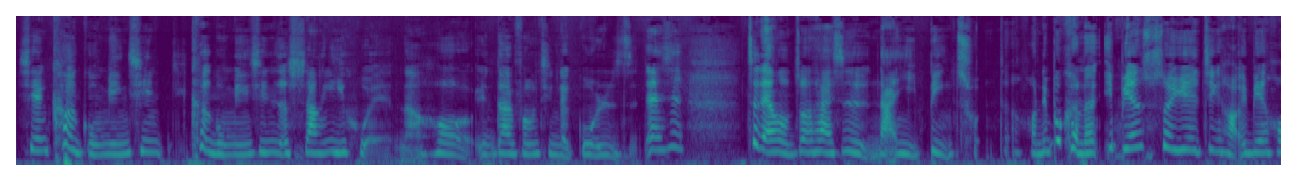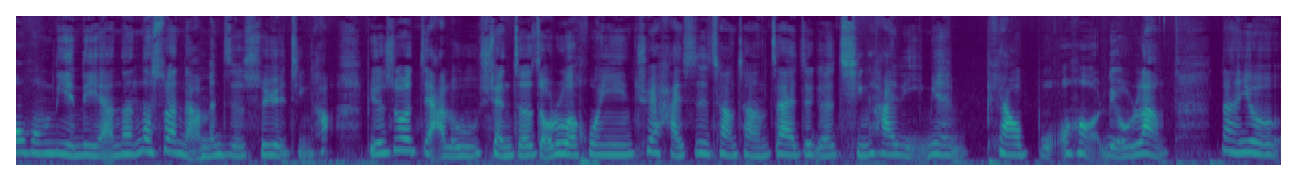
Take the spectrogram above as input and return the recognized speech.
先刻骨铭心、刻骨铭心的伤一回，然后云淡风轻的过日子。但是这两种状态是难以并存的。哦，你不可能一边岁月静好，一边轰轰烈烈啊，那那算哪门子的岁月静好？比如说，假如选择走入了婚姻，却还是常常在这个情海里面漂泊哈、流浪，那又。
